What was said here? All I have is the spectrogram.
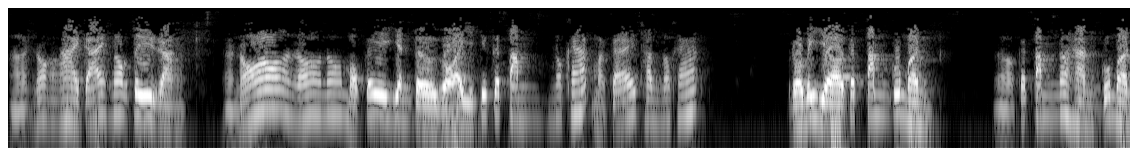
À, nó hai cái nó tuy rằng à, nó nó nó một cái danh từ gọi gì chứ cái tâm nó khác mà cái thân nó khác. Rồi bây giờ cái tâm của mình à, cái tâm nó hành của mình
